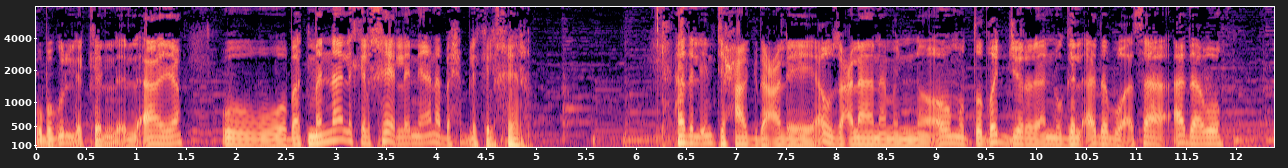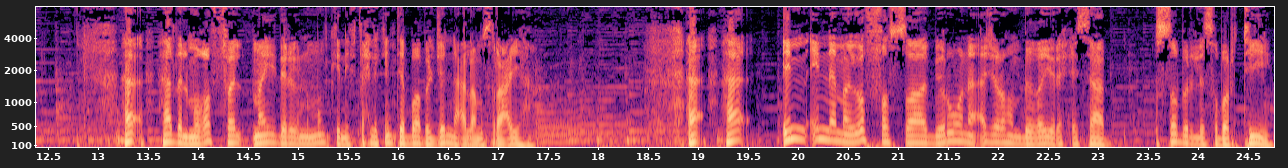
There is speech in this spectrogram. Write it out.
وبقول لك الآية وبتمنى لك الخير لأني أنا بحب لك الخير. هذا اللي انت حاقده عليه أو زعلانة منه أو متضجره لأنه قل أدب وأساء أدبه. هذا المغفل ما يدري إنه ممكن يفتح لك أنت أبواب الجنة على مصراعيها. ها ها إن إنما يوفى الصابرون أجرهم بغير حساب. الصبر اللي صبرتيه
